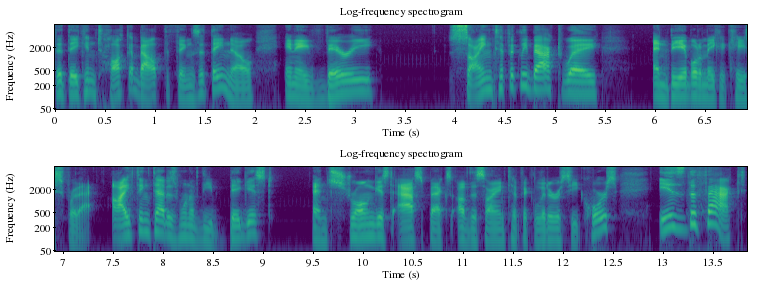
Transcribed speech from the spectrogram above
that they can talk about the things that they know in a very scientifically backed way and be able to make a case for that. I think that is one of the biggest and strongest aspects of the scientific literacy course is the fact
